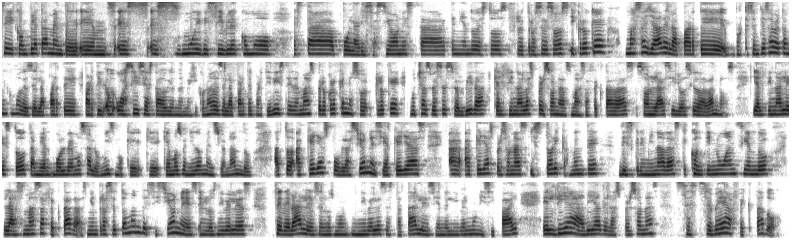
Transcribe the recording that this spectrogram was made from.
Sí, completamente. Em, es, es, muy visible cómo esta polarización está teniendo estos retrocesos y creo que más allá de la parte, porque se empieza a ver también como desde la parte partidista, o, así se ha estado viendo en México, ¿no? Desde la parte partidista y demás, pero creo que, no creo que muchas veces se olvida que al final las personas más afectadas son las y los ciudadanos. Y al final esto también volvemos a lo mismo que, que, hemos venido mencionando, a aquellas poblaciones y aquellas, a aquellas personas históricamente discriminadas que continúan siendo las más afectadas. Mientras se toman decisiones en los niveles federales, en los niveles estatales y en el nivel municipal, el día a día de las personas se, ve afectado.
